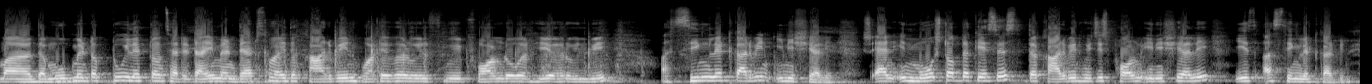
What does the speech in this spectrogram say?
uh, the movement of two electrons at a time and that's why the carbene whatever will be formed over here will be a singlet carbene initially. And in most of the cases the carbene which is formed initially is a singlet carbene.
